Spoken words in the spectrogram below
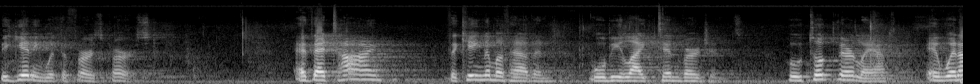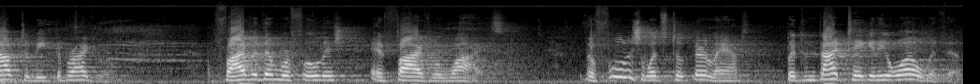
beginning with the first verse. At that time, the kingdom of heaven will be like ten virgins who took their lamps and went out to meet the bridegroom. Five of them were foolish, and five were wise. The foolish ones took their lamps, but did not take any oil with them.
